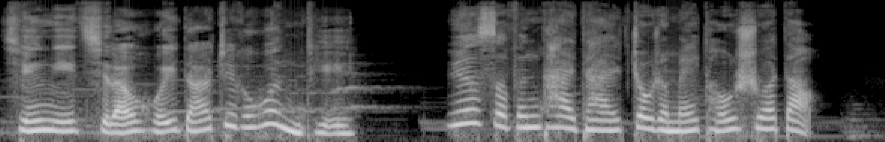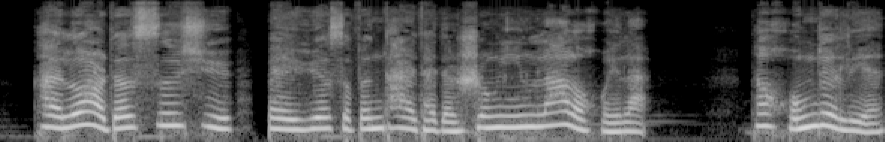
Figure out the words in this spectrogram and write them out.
请你起来回答这个问题。”约瑟芬太太皱着眉头说道。凯罗尔的思绪被约瑟芬太太的声音拉了回来，他红着脸，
